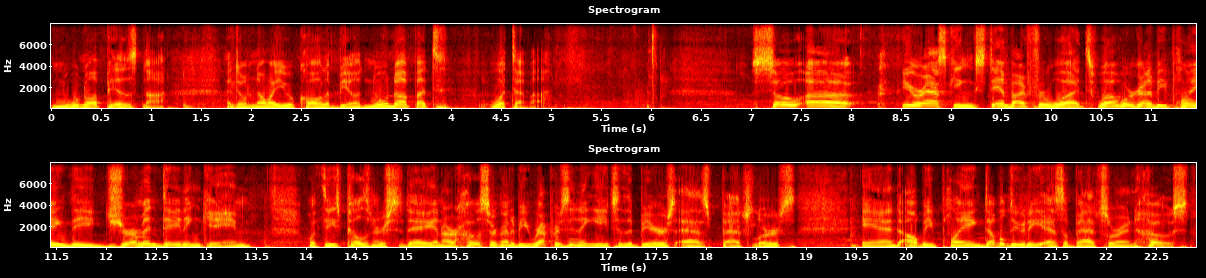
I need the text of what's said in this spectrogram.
Nooner Pilsner. I don't know why you call a beer Nooner, but whatever. So, uh, you're asking standby for what? Well, we're going to be playing the German dating game with these Pilsners today, and our hosts are going to be representing each of the beers as bachelors, and I'll be playing double duty as a bachelor and host.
